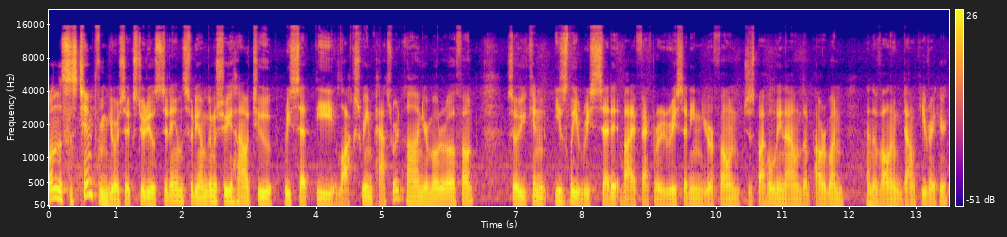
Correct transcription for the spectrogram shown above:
Well, this is Tim from Your Six Studios. Today in this video, I'm going to show you how to reset the lock screen password on your Motorola phone. So you can easily reset it by factory resetting your phone just by holding down the power button and the volume down key right here.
